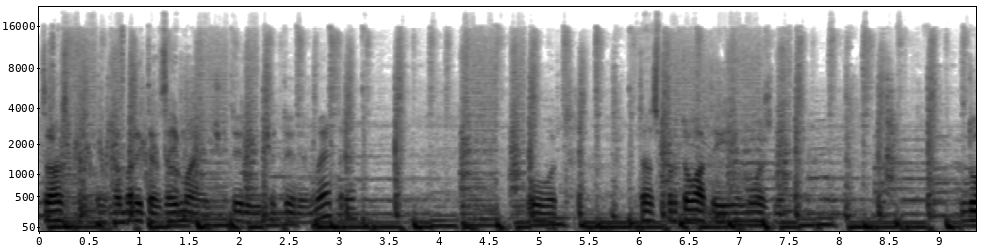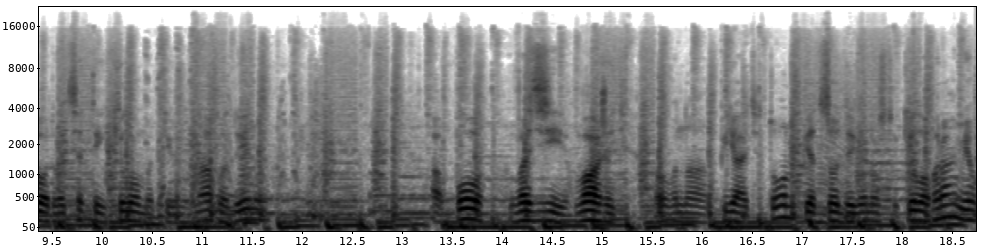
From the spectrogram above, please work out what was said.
в транспортних габаритах займає 4,4 метри. От. Транспортувати її можна до 20 км на годину. А по вазі важить вона 5 тонн 590 кілограмів.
